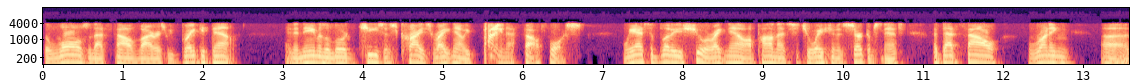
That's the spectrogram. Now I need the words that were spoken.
the walls of that foul virus. We break it down. In the name of the Lord Jesus Christ, right now, we bind that foul force. We ask the blood of Yeshua right now upon that situation and circumstance that that foul running uh,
